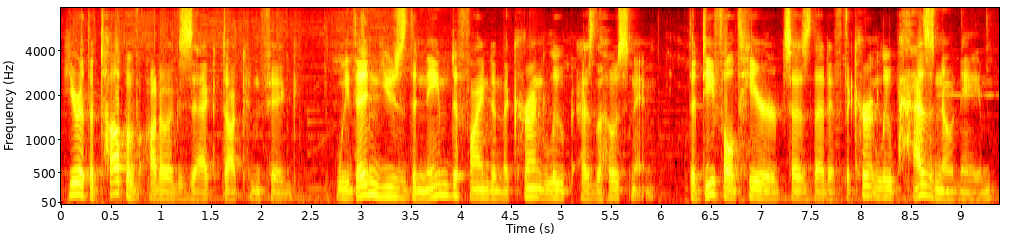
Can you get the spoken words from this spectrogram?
Here at the top of autoexec.config, we then use the name defined in the current loop as the hostname. The default here says that if the current loop has no name,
